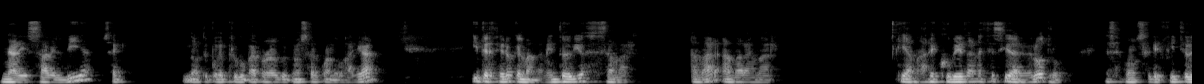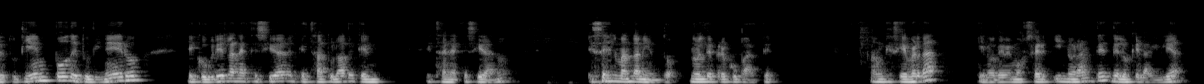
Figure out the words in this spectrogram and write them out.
nadie sabe el día, o sea que no te puedes preocupar por algo que no sabes cuándo va a llegar. Y tercero, que el mandamiento de Dios es amar. Amar, amar, amar. Y amar es cubrir las necesidades del otro, ya sea con sacrificio de tu tiempo, de tu dinero, de cubrir la necesidad del que está a tu lado y que está en necesidad, ¿no? Ese es el mandamiento, no el de preocuparte. Aunque sí es verdad que no debemos ser ignorantes de lo que la Biblia,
